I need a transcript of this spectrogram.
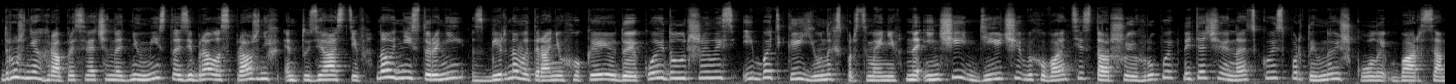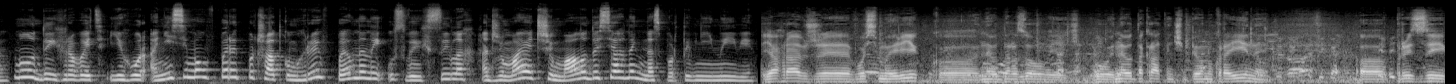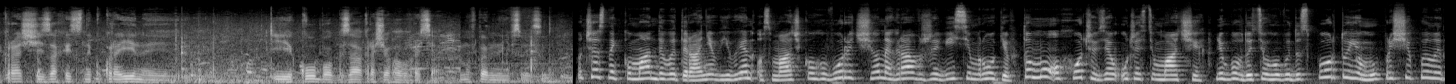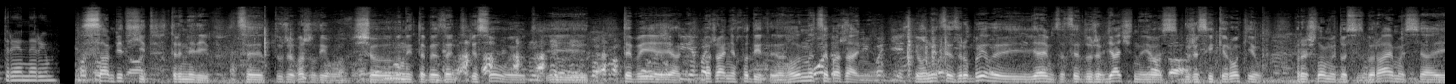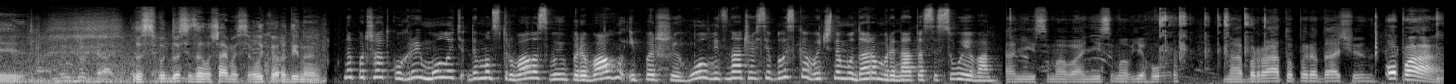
Дружня гра, присвячена Дню міста, зібрала справжніх ентузіастів. На одній стороні збірна ветеранів хокею, до якої долучились і батьки юних спортсменів. На іншій діючі вихованці старшої групи дитячо-юнацької спортивної школи Барса. Молодий гравець Єгор Анісімов перед початком гри впевнений у своїх силах, адже має чимало досягнень на спортивній ниві. Я граю вже восьмий рік, е, неодноразовий неоднократний чемпіон України, е, призи кращий захисник України і кубок за кращого гравця. Ми впевнені в своїх силах. Учасник команди ветеранів Євген Осмачко говорить, що не грав вже 8 років, тому охоче взяв участь у матчі. Любов до цього виду спорту йому прищепили тренери. Сам підхід тренерів це дуже важливо, що вони тебе заінтересовують і в тебе є як бажання ходити. Головне це бажання. І вони це зробили. і Я їм за це дуже вдячний. І ось вже скільки років пройшло, ми досі збираємося і досі, досі залишаємося великою родиною. На початку гри молодь демонструвала свою перевагу, і перший гол відзначився блискавичним ударом Рената Сисоєва. Анісімов, Анісімов Єгор на брату передачу. Опа!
